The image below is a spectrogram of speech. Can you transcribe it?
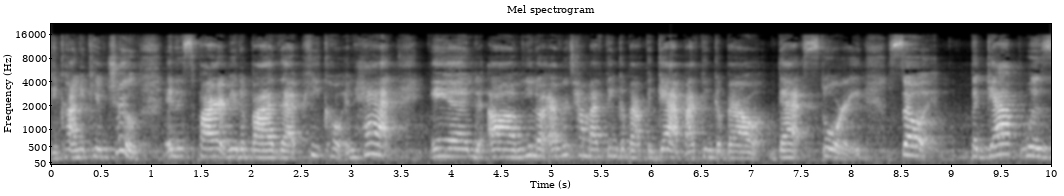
it kind of came true. It inspired me to buy that pea coat and hat. And, um, you know, every time I think about the Gap, I think about that story. So the gap was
